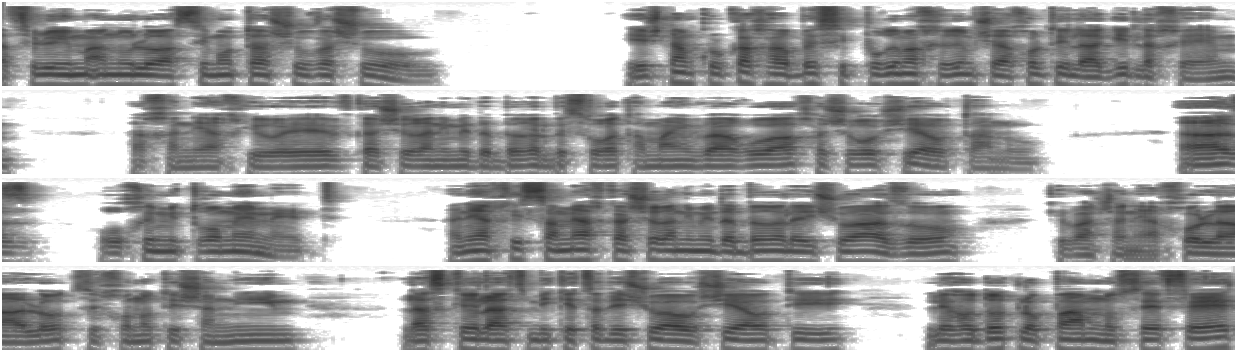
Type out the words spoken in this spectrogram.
אפילו אם אנו לא עשים אותה שוב ושוב. ישנם כל כך הרבה סיפורים אחרים שיכולתי להגיד לכם, אך אני הכי אוהב כאשר אני מדבר על בשורת המים והרוח אשר הושיע אותנו. אז רוחי מתרוממת. אני הכי שמח כאשר אני מדבר על הישועה הזו, כיוון שאני יכול להעלות זיכרונות ישנים, להזכיר לעצמי כיצד ישוע הושיע אותי, להודות לו פעם נוספת,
